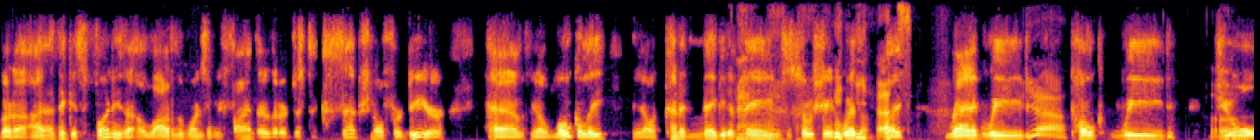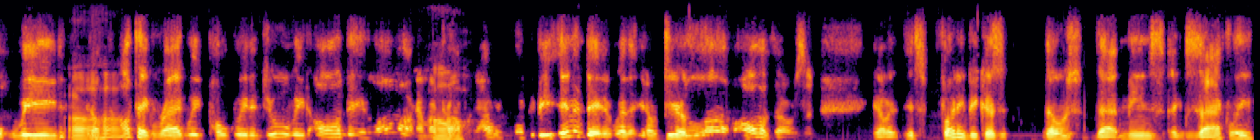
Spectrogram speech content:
But uh, I, I think it's funny that a lot of the ones that we find there that are just exceptional for deer have, you know, locally, you know, kind of negative names associated with them, yes. like ragweed, yeah. poke weed, jewel uh, weed. Uh-huh. You know, uh-huh. I'll take ragweed, pokeweed, and jewel weed all day long on my oh. property. I would love to be inundated with it. You know, deer love all of those. And, you know, it, it's funny because those that means exactly,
